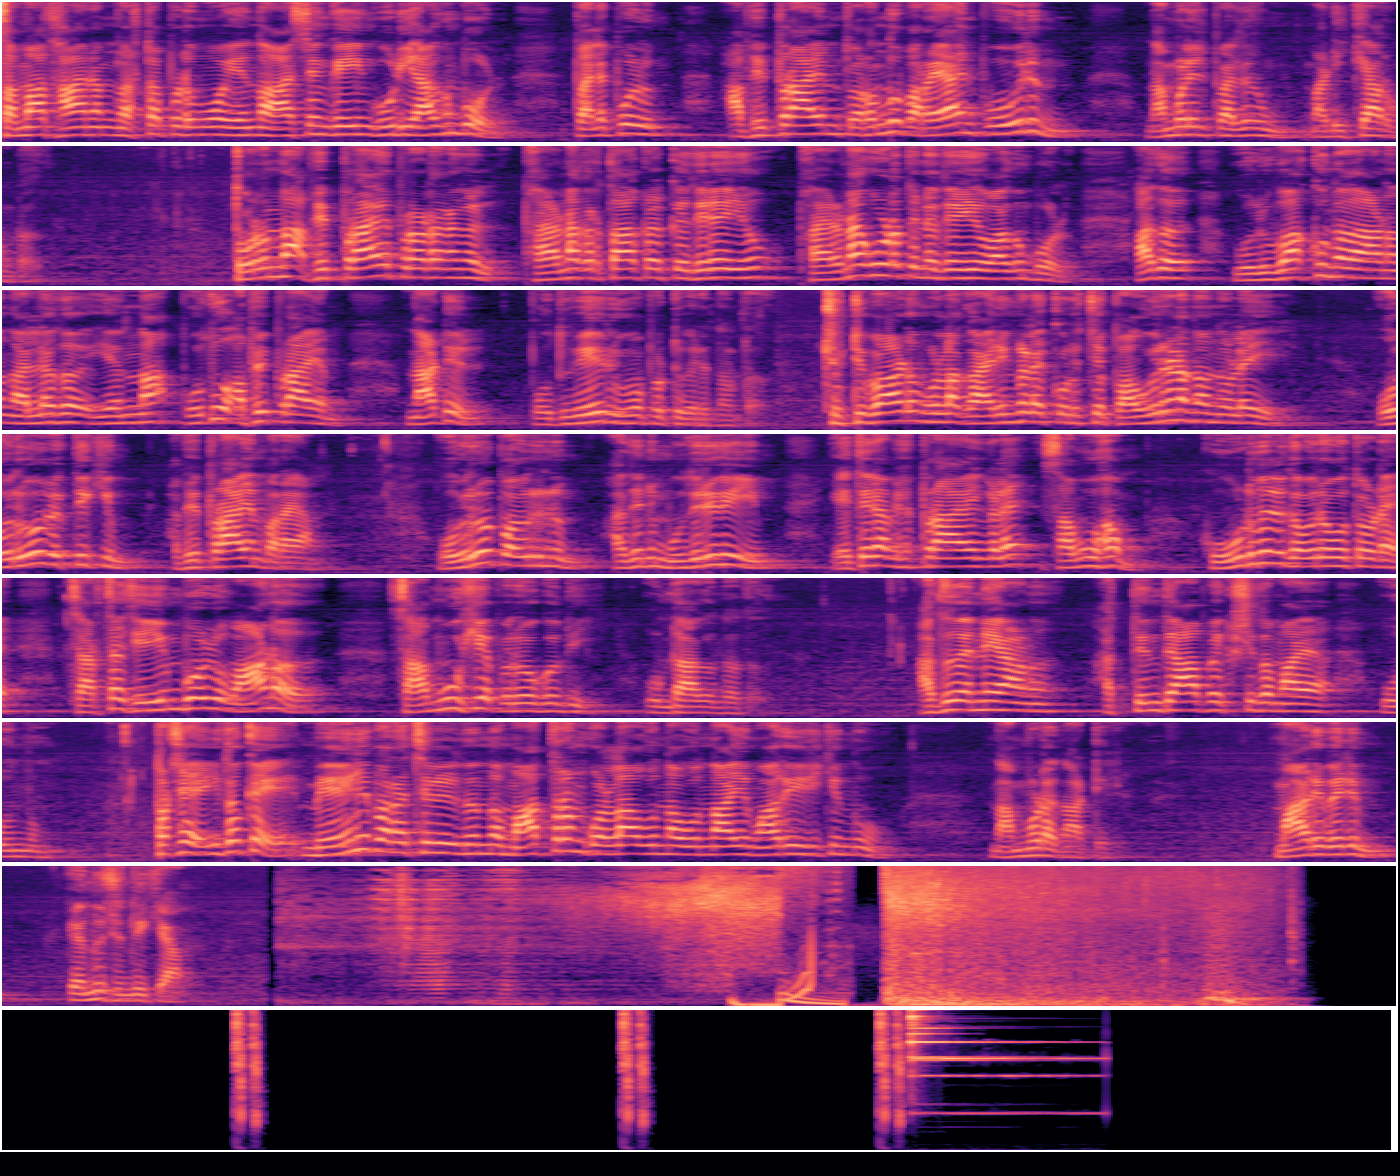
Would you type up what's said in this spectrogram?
സമാധാനം നഷ്ടപ്പെടുമോ എന്ന ആശങ്കയും കൂടിയാകുമ്പോൾ പലപ്പോഴും അഭിപ്രായം തുറന്നു പറയാൻ പോലും നമ്മളിൽ പലരും മടിക്കാറുണ്ട്. തുറന്ന അഭിപ്രായ പ്രകടനങ്ങൾ ഭരണകർത്താക്കൾക്കെതിരെയോ ഭരണകൂടത്തിനെതിരെയോ ആകുമ്പോൾ അത് ഒഴിവാക്കുന്നതാണ് നല്ലത് എന്ന പൊതു അഭിപ്രായം നാട്ടിൽ പൊതുവേ രൂപപ്പെട്ടു വരുന്നുണ്ട്. ചുറ്റുപാടുമുള്ള കാര്യങ്ങളെക്കുറിച്ച് പൗരനെന്ന ഓരോ വ്യക്തിക്കും അഭിപ്രായം പറയാം. ഓരോ പൗരനും അതിന് മുതിരുകയും എതിരഭിപ്രായങ്ങളെ സമൂഹം കൂടുതൽ ഗൗരവത്തോടെ ചർച്ച ചെയ്യുമ്പോഴുമാണ് സാമൂഹ്യ പുരോഗതി ഉണ്ടാകുന്നത്. അതുതന്നെയാണ് അത്യന്താപേക്ഷിതമായ ഒന്നും. പക്ഷേ ഇതൊക്കെ മേനി പറച്ചിലിൽ നിന്ന് മാത്രം കൊള്ളാവുന്ന ഒന്നായി മാറിയിരിക്കുന്നു നമ്മുടെ നാട്ടിൽ. മാറി വരും എന്ന് ചിന്തിക്കാം.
